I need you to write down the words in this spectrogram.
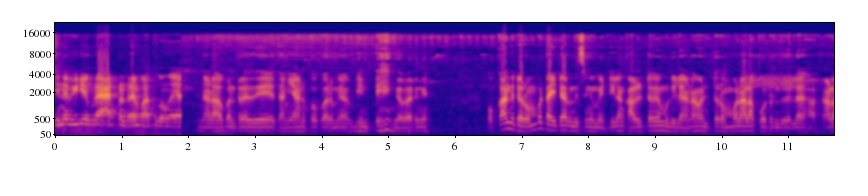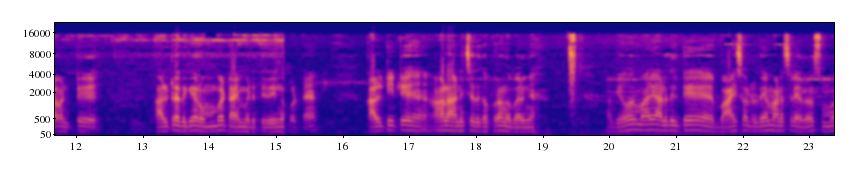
சின்ன வீடியோ கூட ஆட் பண்ணுறேன் பார்த்துக்கோங்க என்னடா பண்ணுறது தனியாக அனுப்ப போகிறோமே அப்படின்ட்டு இங்கே வருங்க உட்காந்துட்டேன் ரொம்ப டைட்டாக இருந்துச்சுங்க. மெட்டிலாம் கழட்டவே முடியல. ஏன்னா வந்துட்டு ரொம்ப நாளாக போட்டிருந்ததில்ல. அதனால் வந்துட்டு கழட்டுறதுக்கே ரொம்ப டைம் எடுத்ததுங்க. போட்டேன். கழட்டிட்டு ஆளை அனுப்பிச்சதுக்கப்புறம் இங்கே பாருங்க. அப்படியே ஒரு மாதிரி அழுதுகிட்டே பாய் சொல்கிறதே மனசில் ஏதோ சும்மா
